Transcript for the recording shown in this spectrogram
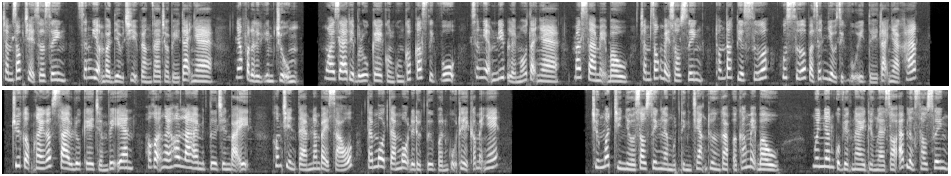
chăm sóc trẻ sơ sinh, xét nghiệm và điều trị vàng da cho bé tại nhà, nhắc vào đặt lịch tiêm chủng. Ngoài ra thì Bluecare còn cung cấp các dịch vụ xét nghiệm níp lấy mẫu tại nhà, massage mẹ bầu, chăm sóc mẹ sau sinh, thông tắc tiết sữa, hút sữa và rất nhiều dịch vụ y tế tại nhà khác. Truy cập ngay website bluecare.vn hoặc gọi ngay hotline 24 trên 7 098 576 8181 để được tư vấn cụ thể các mẹ nhé. Chứng mất trí nhớ sau sinh là một tình trạng thường gặp ở các mẹ bầu. Nguyên nhân của việc này thường là do áp lực sau sinh,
